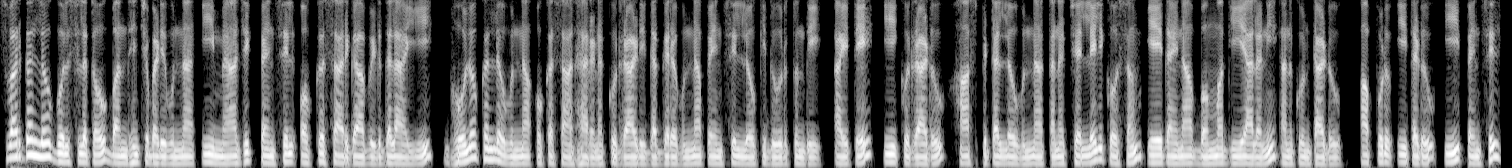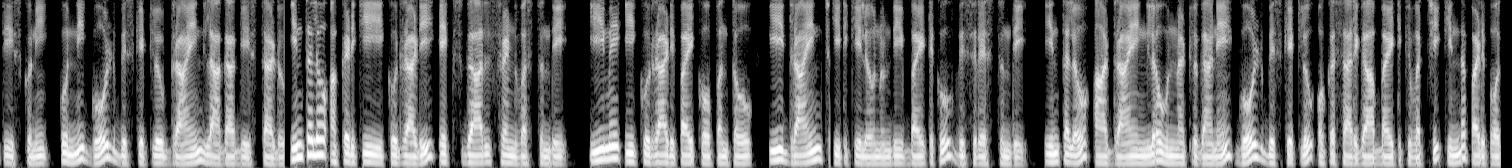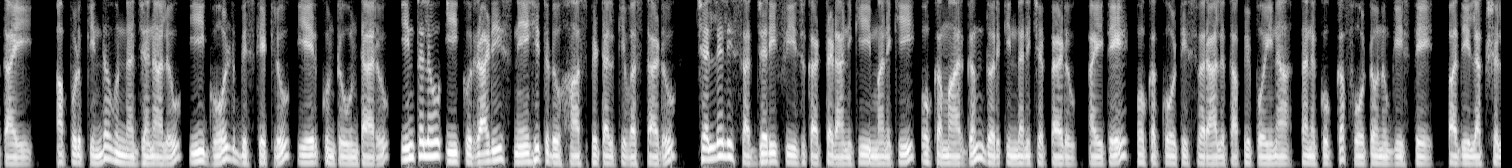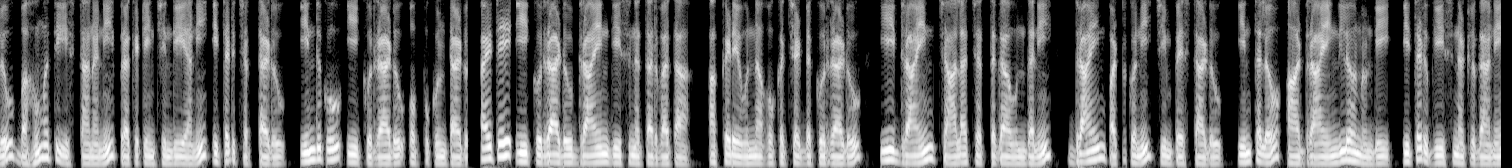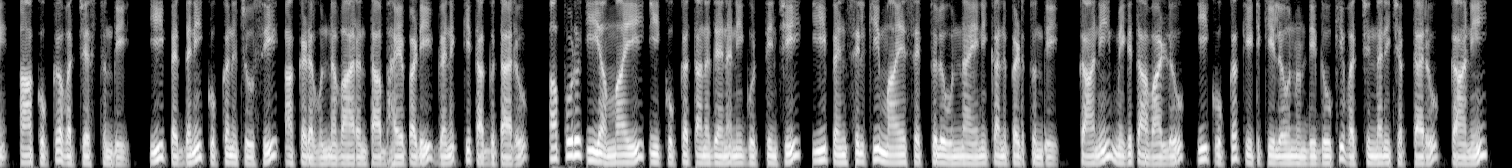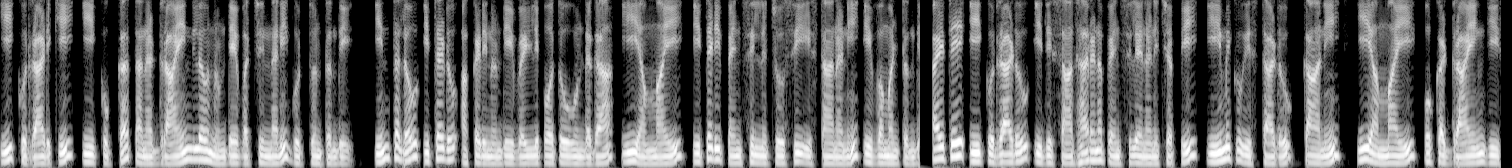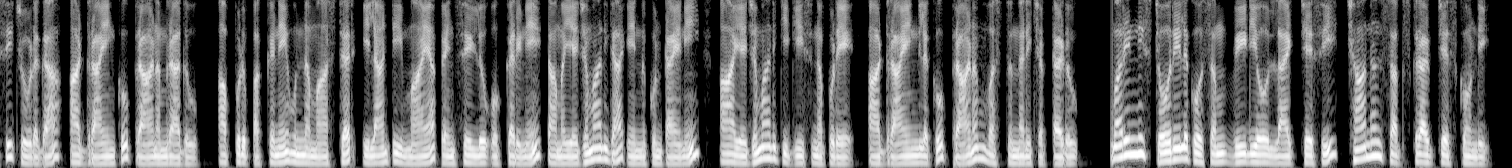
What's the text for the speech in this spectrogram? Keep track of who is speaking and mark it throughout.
Speaker 1: స్వర్గంలో గొలుసులతో బంధించబడి ఉన్న ఈ మ్యాజిక్ పెన్సిల్ ఒక్కసారిగా విడుదల అయ్యి భూలోకంలో ఉన్న ఒక సాధారణ కుర్రాడి దగ్గర ఉన్న పెన్సిల్లోకి దూరుతుంది. అయితే ఈ కుర్రాడు హాస్పిటల్లో ఉన్న తన చెల్లెలి కోసం ఏదైనా బొమ్మ గీయాలని అనుకుంటాడు. అప్పుడు ఇతడు ఈ పెన్సిల్ తీసుకుని కొన్ని గోల్డ్ బిస్కెట్లు డ్రాయింగ్ లాగా గీస్తాడు. ఇంతలో అక్కడికి ఈ కుర్రాడి ఎక్స్ గర్ల్ ఫ్రెండ్ వస్తుంది. ఈమె ఈ కుర్రాడిపై కోపంతో ఈ డ్రాయింగ్ కిటికీలో నుండి బయటకు విసిరేస్తుంది. ఇంతలో ఆ డ్రాయింగ్లో ఉన్నట్లుగానే గోల్డ్ బిస్కెట్లు ఒకసారిగా బయటికి వచ్చి కింద పడిపోతాయి. అప్పుడు కింద ఉన్న జనాలు ఈ గోల్డ్ బిస్కెట్లు ఏర్కుంటూ ఉంటారు. ఇంతలో ఈ కుర్రాడి స్నేహితుడు హాస్పిటల్కి వస్తాడు. చెల్లెలి సర్జరీ ఫీజు కట్టడానికి మనకి ఒక మార్గం దొరికిందని చెప్పాడు. అయితే ఒక కోటీశ్వరాలు తప్పిపోయినా తన కుక్క ఫోటోను గీస్తే పది లక్షలు బహుమతి ఇస్తానని ప్రకటించింది అని ఇతడు చెప్తాడు. ఇందుకు ఈ కుర్రాడు ఒప్పుకుంటాడు. అయితే ఈ కుర్రాడు డ్రాయింగ్ గీసిన తర్వాత అక్కడే ఉన్న ఒక చెడ్డ కుర్రాడు ఈ డ్రాయింగ్ చాలా చెత్తగా ఉందని డ్రాయింగ్ పట్టుకుని చింపేస్తాడు. ఇంతలో ఆ డ్రాయింగ్లో నుండి ఇతడు గీసినట్లుగానే ఆ కుక్క వచ్చేస్తుంది. ఈ పెద్దని కుక్కను చూసి అక్కడ ఉన్న వారంతా భయపడి వెనక్కి తగ్గుతారు. అప్పుడు ఈ అమ్మాయి ఈ కుక్క తనదేనని గుర్తించి ఈ పెన్సిల్కి మాయశక్తులు ఉన్నాయని కనిపెడుతుంది. కాని మిగతా వాళ్ళు ఈ కుక్క కిటికీలో నుండి దూకి వచ్చిందని చెప్తారు. కాని ఈ కుర్రాడికి ఈ కుక్క తన డ్రాయింగ్లో నుండే వచ్చిందని గుర్తుంటుంది. ఇంతలో ఇతడు అక్కడి నుండి వెళ్ళిపోతూ ఉండగా ఈ అమ్మాయి ఇతడి పెన్సిల్ను చూసి ఇస్తానని ఇవ్వమంటుంది. అయితే ఈ కుర్రాడు ఇది సాధారణ పెన్సిలేనని చెప్పి ఈమెకు ఇస్తాడు. కాని ఈ అమ్మాయి ఒక డ్రాయింగ్ గీసి చూడగా ఆ డ్రాయింగ్కు ప్రాణం రాదు. అప్పుడు పక్కనే ఉన్న మాస్టర్ ఇలాంటి మాయా పెన్సిళ్ళు ఒక్కరినే తమ యజమానిగా ఎన్నుకుంటాయని ఆ యజమానికి గీసినప్పుడే ఆ డ్రాయింగ్లకు ప్రాణం వస్తుందని చెప్తాడు. మరిన్ని స్టోరీల కోసం వీడియో లైక్ చేసి ఛానల్ సబ్స్క్రైబ్ చేసుకోండి.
